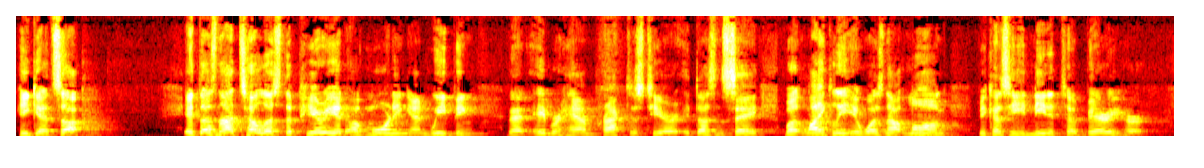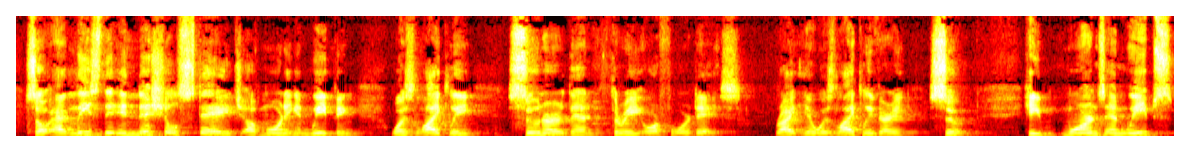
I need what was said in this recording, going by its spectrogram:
he gets up. It does not tell us the period of mourning and weeping that Abraham practiced here. It doesn't say, but likely it was not long because he needed to bury her. So at least the initial stage of mourning and weeping was likely sooner than three or four days, right? It was likely very soon. He mourns and weeps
